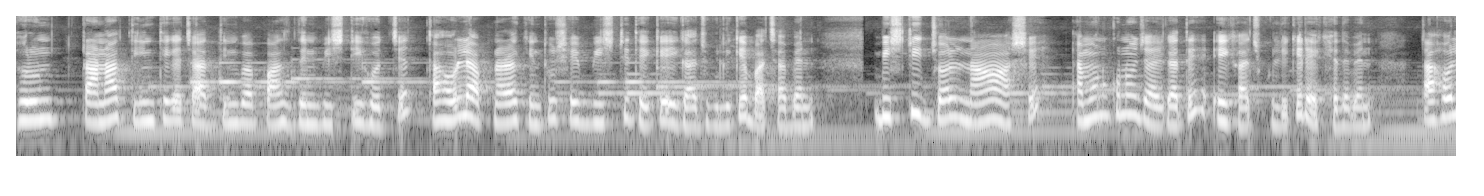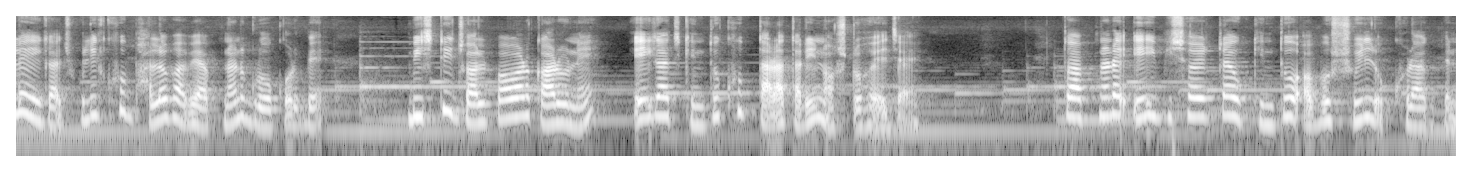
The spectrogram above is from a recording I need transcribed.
ধরুন টানা তিন থেকে চার দিন বা পাঁচ দিন বৃষ্টি হচ্ছে, তাহলে আপনারা কিন্তু সেই বৃষ্টি থেকে এই গাছগুলিকে বাঁচাবেন। বৃষ্টির জল না আসে এমন কোনো জায়গাতে এই গাছগুলিকে রেখে দেবেন। তাহলে এই গাছগুলি খুব ভালোভাবে আপনার গ্রো করবে। বৃষ্টির জল পাওয়ার কারণে এই গাছ কিন্তু খুব তাড়াতাড়ি নষ্ট হয়ে যায়। তো আপনারা এই বিষয়টাও কিন্তু অবশ্যই লক্ষ্য রাখবেন।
